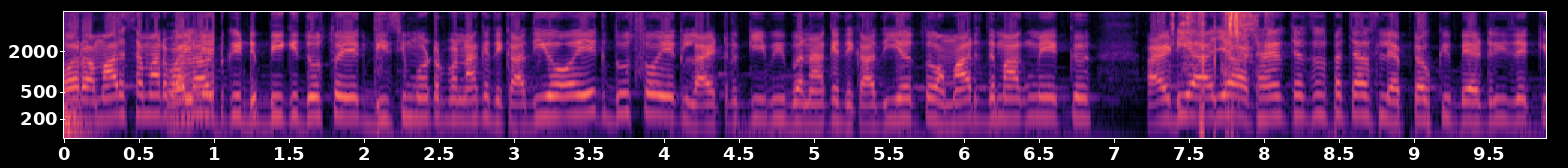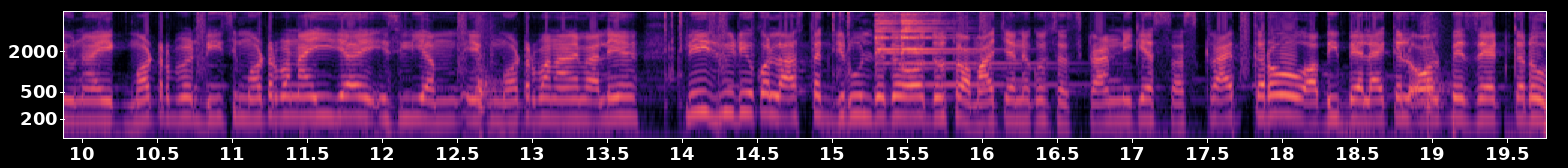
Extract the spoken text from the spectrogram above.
और हमारे समार भाई लाइट की डिब्बी की दोस्तों एक डीसी मोटर बना के दिखा दी है और एक दोस्तों एक लाइटर की भी बना के दिखा दी है। तो हमारे दिमाग में एक आइडिया आ जाए अठारह चार सौ पचास लैपटॉप की बैटरी से क्यों ना एक मोटर डीसी मोटर बनाई जाए इसलिए हम एक मोटर बनाने वाले हैं। प्लीज़ वीडियो को लास्ट तक ज़रूर देखें और दोस्तों हमारे चैनल को सब्सक्राइब नहीं किया सब्सक्राइब करो अभी बेलाइकल ऑल पे सेट करो।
